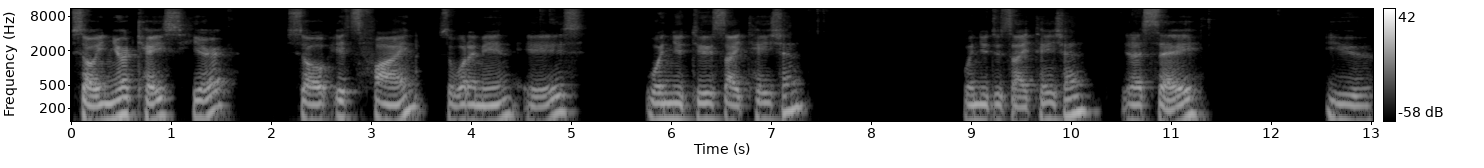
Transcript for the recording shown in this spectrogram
So in your case here, so it's fine. So what I mean is when you do citation, when you do citation, let's say you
